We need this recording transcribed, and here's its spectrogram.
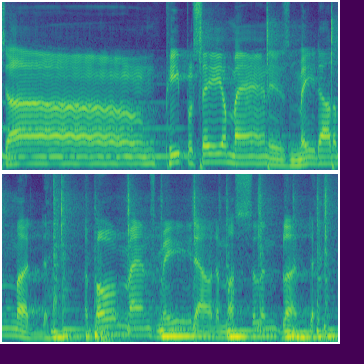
Some people say a man is made out of mud. A poor man's made out of muscle and blood.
